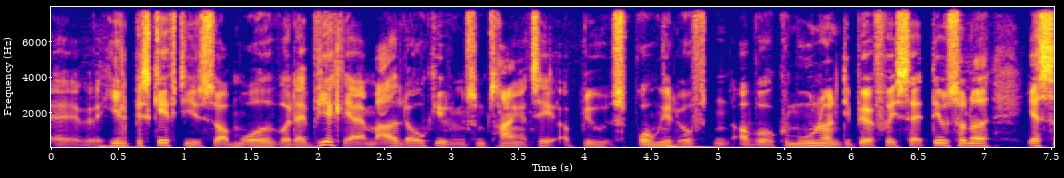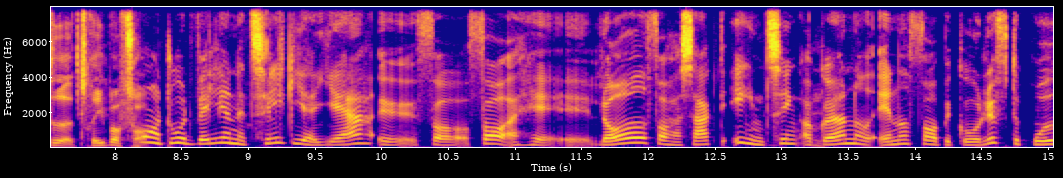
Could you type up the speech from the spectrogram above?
øh, hele beskæftigelsesområdet, hvor der virkelig er meget lovgivning, som trænger til at blive sprunget i luften, og hvor kommunerne de bliver frisat. Det er jo sådan noget, jeg sidder og triber for. Tror du, at vælgerne tilgiver jer øh, for, for at have øh, lovet, for at have sagt én ting og mm. gøre noget andet for at begå løftebrud,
